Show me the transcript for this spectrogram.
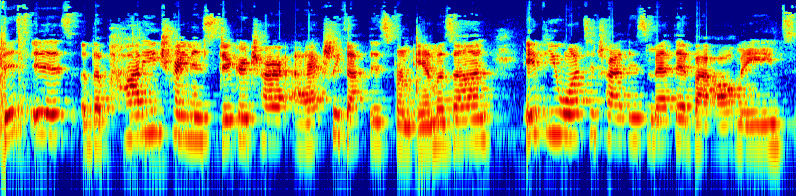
This is the potty training sticker chart. I actually got this from Amazon. If you want to try this method, by all means,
